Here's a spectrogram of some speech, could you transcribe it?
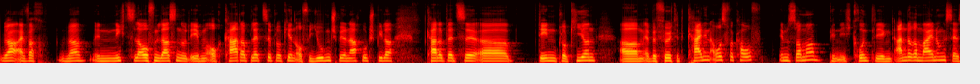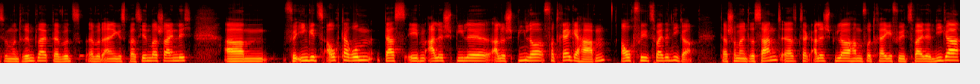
ja, einfach ja, in nichts laufen lassen und eben auch Kaderplätze blockieren, auch für Jugendspieler, Nachwuchsspieler, Kaderplätze äh, denen blockieren. Ähm, er befürchtet keinen Ausverkauf im Sommer, bin ich grundlegend anderer Meinung. Selbst wenn man drin bleibt, da, wird's, da wird einiges passieren wahrscheinlich. Ähm, für ihn geht es auch darum, dass eben alle Spiele, alle Spieler Verträge haben, auch für die zweite Liga. Das ist schon mal interessant. Er hat gesagt, alle Spieler haben Verträge für die zweite Liga.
